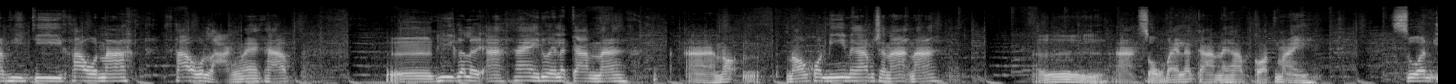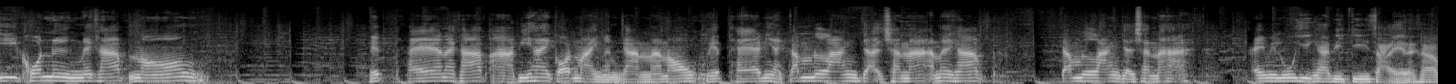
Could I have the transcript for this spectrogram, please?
RPG เข้านะ เข้าหลังนะครับ เออพี่ก็เลยอะให้ด้วยละกันนะ อ่าน้องน้องคนนี้นะครับชนะนะ เอออะส่งไปละกันนะครับก๊อตใหม่ ส่วนอีกคนหนึ่งนะครับ น้องเพชรแท้นะครับ อ่า พี่ให้ก๊อตใหม่เหมือนกันนะน้องเพชรแท้เนี่ยกำลังจะชนะนะครับกำลังจะชนะ ใครไม่รู้ยิง RPG ใส่นะครับ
